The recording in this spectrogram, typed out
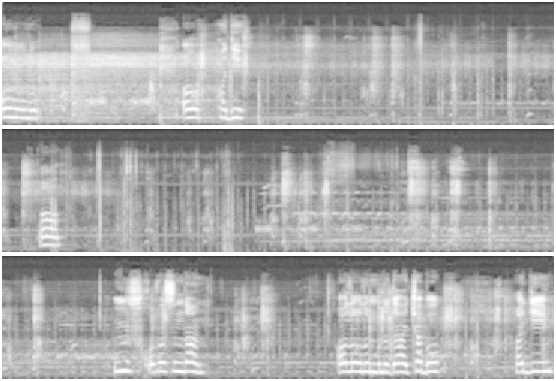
Al oğlum. Al hadi. Al. Üf kafasından. Al oğlum bunu daha çabuk. Hadi.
